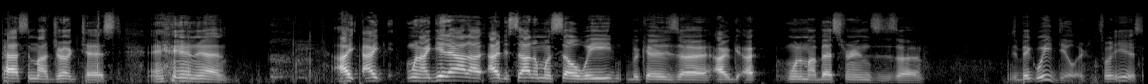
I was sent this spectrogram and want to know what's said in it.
passing my drug test. And uh, I, I, when I get out, I, I decide I'm gonna sell weed because uh, I, I, one of my best friends is uh, he's a big weed dealer. That's what he is.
